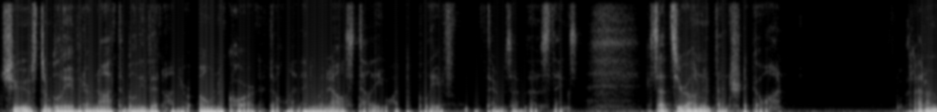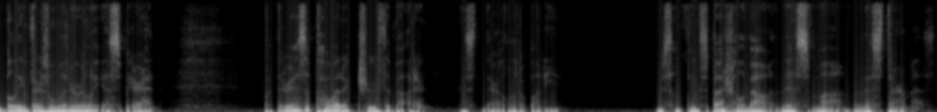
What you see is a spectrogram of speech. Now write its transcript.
choose to believe it or not to believe it on your own accord. Don't let anyone else tell you what to believe in terms of those things, because that's your own adventure to go on. But I don't believe there's literally a spirit. But there is a poetic truth about it, isn't there, little bunny? There's something special about this mug or this thermos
